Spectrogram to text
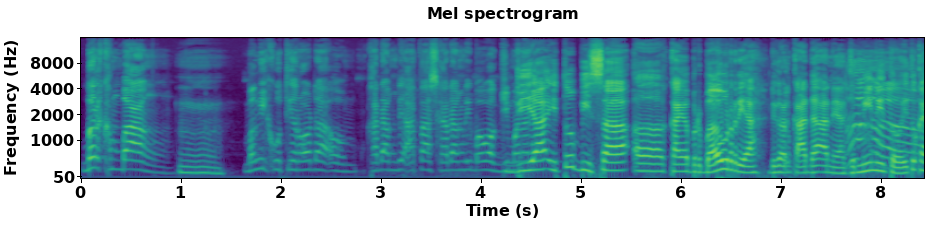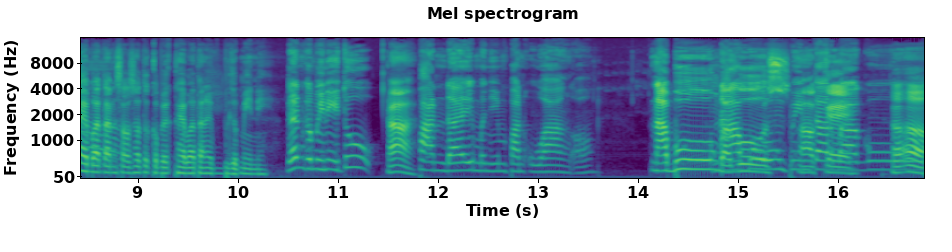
berkembang, Hmm. mengikuti roda Om. Kadang di atas, kadang di bawah gimana? Dia itu bisa eh, kayak berbaur ya dengan keadaan ya. Gemini tuh itu kehebatan salah satu kehebatan Gemini. Dan Gemini itu Ah, pandai menyimpan uang Om. nabung, Nabung, bagus. pintar, Oke. bagus. Heeh.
